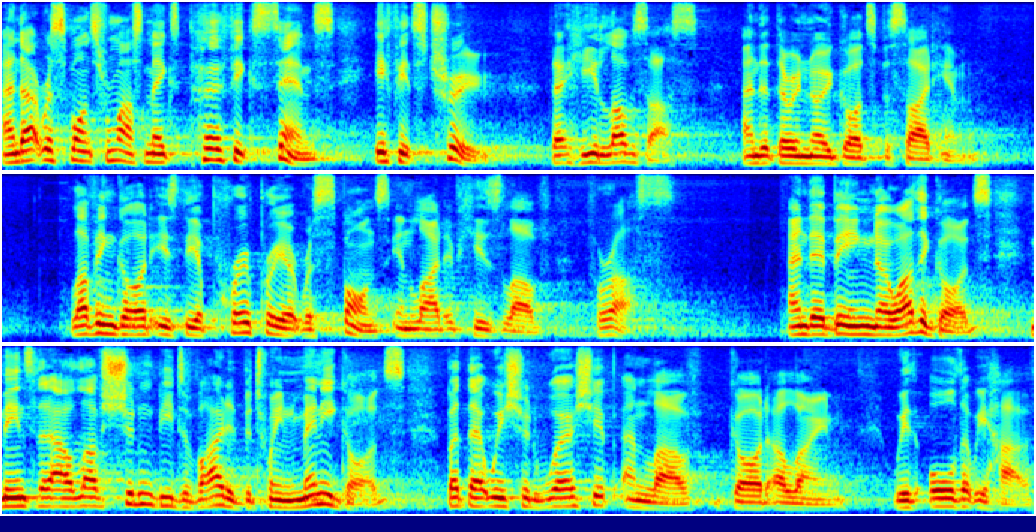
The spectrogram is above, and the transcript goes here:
And that response from us makes perfect sense if it's true that he loves us and that there are no gods beside him. Loving God is the appropriate response in light of his love for us and there being no other gods means that our love shouldn't be divided between many gods, but that we should worship and love God alone with all that we have,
